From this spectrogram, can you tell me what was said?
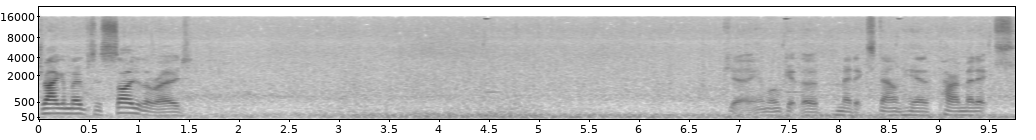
Drag him over to the side of the road. Okay, and we'll get the medics down here, paramedics.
